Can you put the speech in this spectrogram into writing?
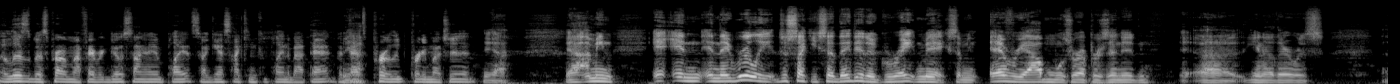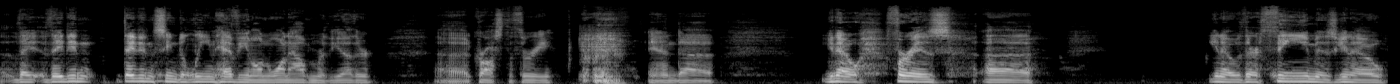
Elizabeth's probably my favorite ghost song. I didn't play it, so I guess I can complain about that. But Yeah. that's pretty, pretty much it. Yeah. Yeah. I mean, and and they really just like you said, they did a great mix. I mean, every album was represented. Uh, you know, there was uh, they they didn't they didn't seem to lean heavy on one album or the other uh, across the three, and uh, you know, for as uh, you know, their theme is you know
